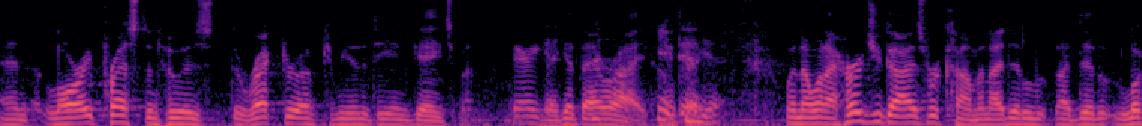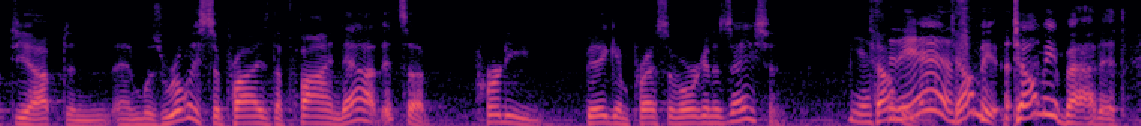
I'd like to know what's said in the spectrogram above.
and Laurie Preston, who is Director of Community Engagement. Very good. Did I get that right? you okay. did, yes. Well, now, when I heard you guys were coming, I did, I did looked you up and, and was really surprised to find out it's a pretty big, impressive organization. Yes, tell it me, is. Tell me, tell me about it.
